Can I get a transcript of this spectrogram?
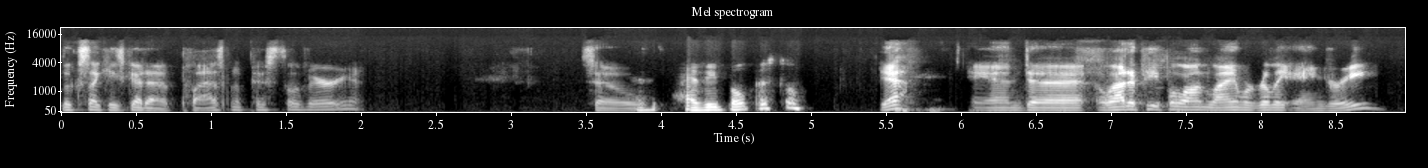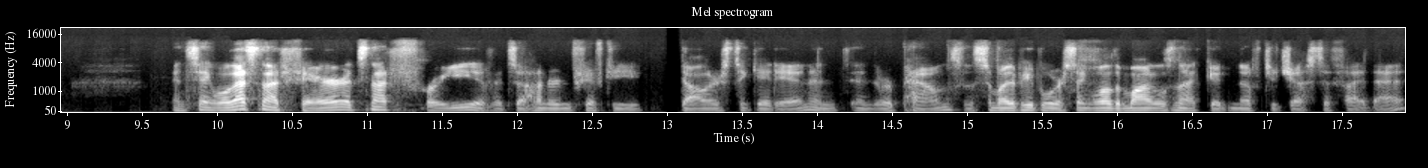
Looks like he's got a plasma pistol variant. So Heavy bolt pistol. Yeah. And uh, a lot of people online were really angry and saying, well, that's not fair. It's not free if it's $150 to get in and, and or pounds. And some other people were saying, well, the model's not good enough to justify that.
